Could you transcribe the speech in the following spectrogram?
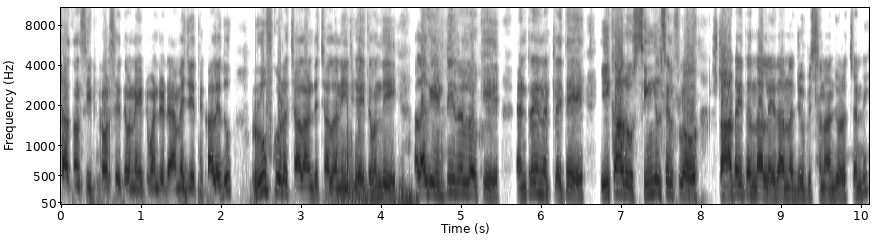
శాతం సీట్ కవర్స్ అయితే ఉన్నాయి. ఎటువంటి డ్యామేజ్ అయితే కాలేదు. రూఫ్ కూడా చాలా అంటే చాలా నీట్గా అయితే ఉంది. అలాగే ఇంటీరియర్లోకి ఎంటర్ అయినట్లయితే ఈ కారు సింగిల్ సెల్ఫ్లో స్టార్ట్ అవుతుందా లేదా అన్న చూపిస్తున్నాను. చూడొచ్చండి.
